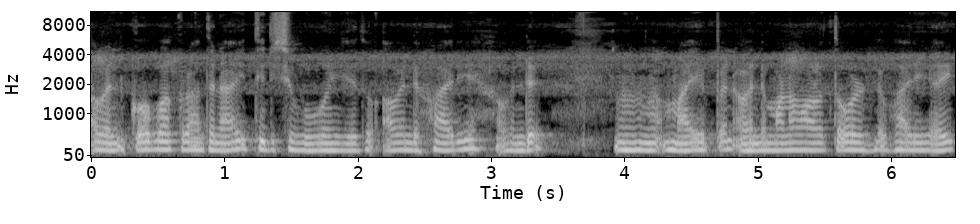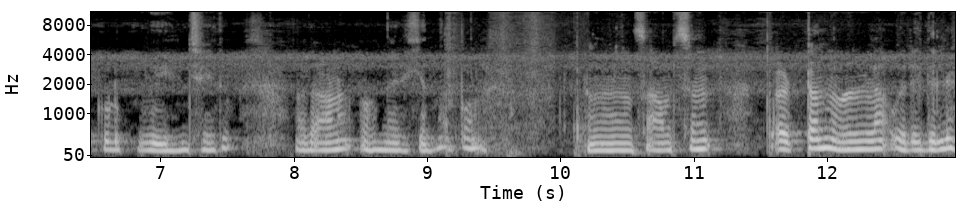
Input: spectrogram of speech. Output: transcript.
അവൻ കോപാക്രാന്തനായി തിരിച്ചു പോവുകയും ചെയ്തു. അവന്റെ ഭാര്യയെ അവന്റെ മായപ്പൻ അവന്റെ മണവാളത്തോടെ ഭാര്യയായി കൊടുക്കുകയും ചെയ്തു. അതാണ് വന്നിരിക്കുന്നത്. അപ്പം സാംസൺ പെട്ടെന്നുള്ള ഒരിതിൽ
